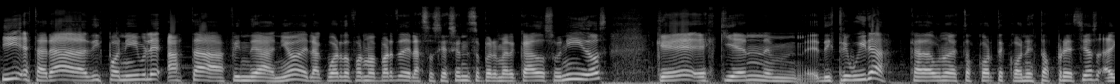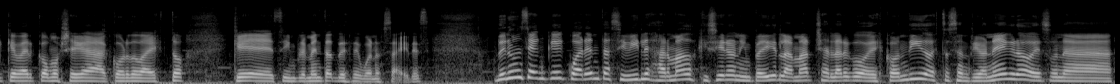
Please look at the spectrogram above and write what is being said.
y estará disponible hasta fin de año. El acuerdo forma parte de la Asociación de Supermercados Unidos, que es quien em, distribuirá cada uno de estos cortes con estos precios. Hay que ver cómo llega a Córdoba esto que se implementa desde Buenos Aires. Denuncian que 40 civiles armados quisieron impedir la marcha largo escondido. Esto es en Río Negro. Es una,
